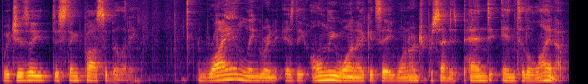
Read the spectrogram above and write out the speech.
which is a distinct possibility. Ryan Lindgren is the only one I could say 100% is penned into the lineup.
